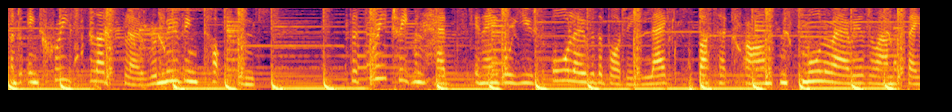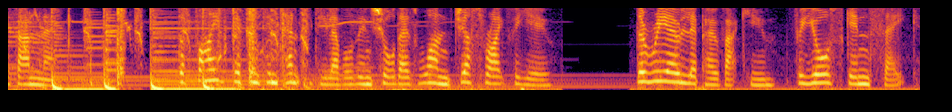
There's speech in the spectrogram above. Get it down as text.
and increase blood flow, removing toxins. The three treatment heads enable use all over the body, legs, buttocks, arms and smaller areas around the face and neck. The five different intensity levels ensure there's one just right for you. The Rio Lipo Vacuum, for your skin's sake.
